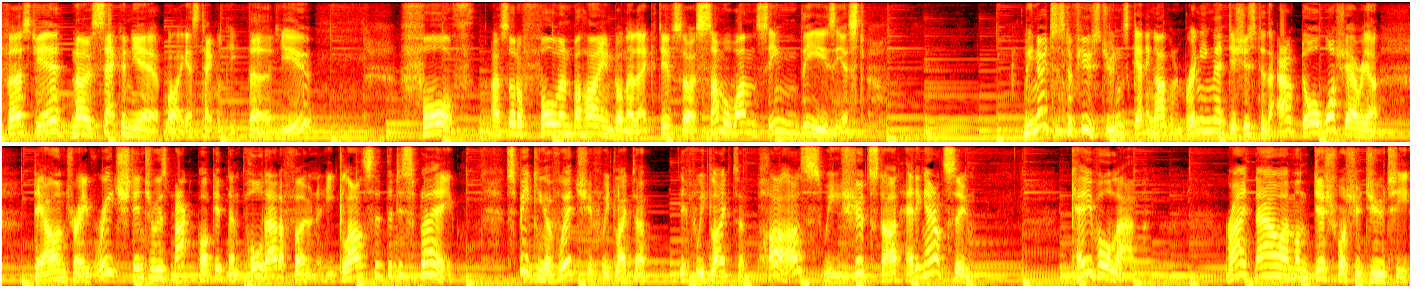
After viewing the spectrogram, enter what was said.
First year? No, second year. Well, I guess technically third. You? Fourth, I've sort of fallen behind on electives, so a summer one seemed the easiest. We noticed a few students getting up and bringing their dishes to the outdoor wash area. DeAndre reached into his back pocket, then pulled out a phone, and he glanced at the display. Speaking of which, if we'd like to if we'd like to pass, we should start heading out soon. Cave or lab? Right now I'm on dishwasher duty.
